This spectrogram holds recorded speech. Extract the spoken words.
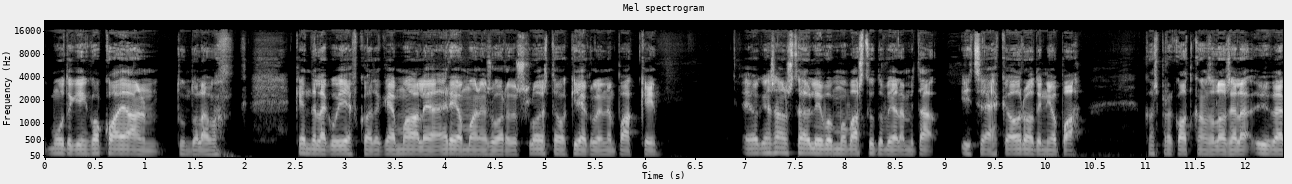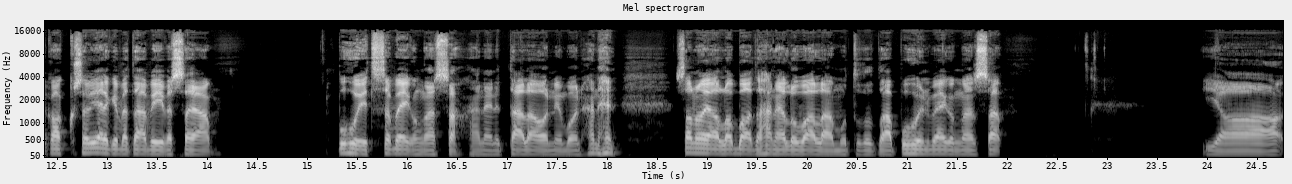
muutenkin koko ajan tuntui olevan kentällä, kun IFK tekee maalia, erinomainen suoritus, loistava kiekollinen pakki. Ei oikein saanut sitä ylivoimavastuuta vielä, mitä itse ehkä odotin jopa. Kasper Kotkansalo siellä YV2 vieläkin vetää viivessä ja puhui itse asiassa Veikon kanssa, hän ei nyt täällä ole, niin voin hänen sanojaan lobata hänen luvallaan, mutta tota, puhuin Veikon kanssa. Ja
